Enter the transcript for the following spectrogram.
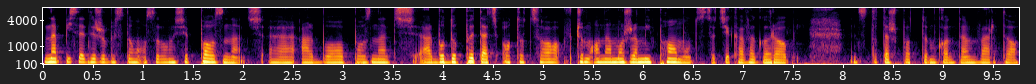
napisać, żeby z tą osobą się poznać, e, albo poznać, albo dopytać o to, co, w czym ona może mi pomóc, co ciekawego robi. Więc to też pod tym kątem warto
